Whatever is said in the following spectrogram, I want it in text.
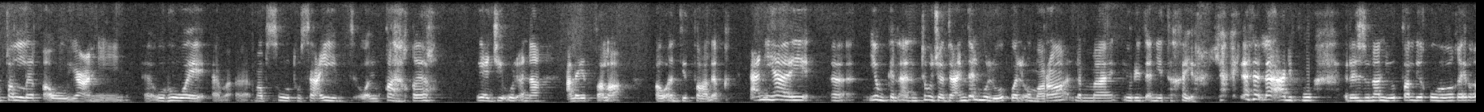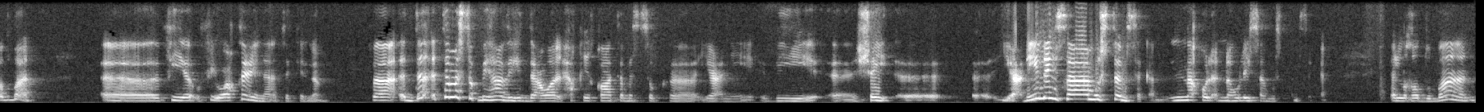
يطلق أو يعني وهو مبسوط وسعيد ويقهقه ويجي يقول أنا علي الطلاق أو أنت طالق، يعني هذه يمكن أن توجد عند الملوك والأمراء لما يريد أن يتخير، لكن أنا لا أعرف رجلا يطلق وهو غير غضبان. في في واقعنا أتكلم. فالتمسك بهذه الدعوة الحقيقة تمسك يعني بشيء يعني ليس مستمسكا نقول أنه ليس مستمسكا الغضبان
